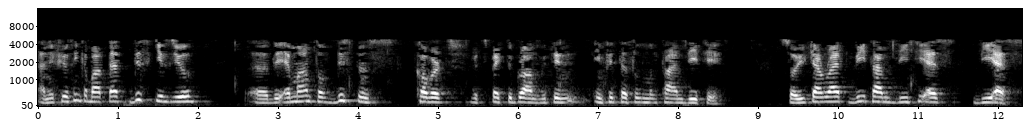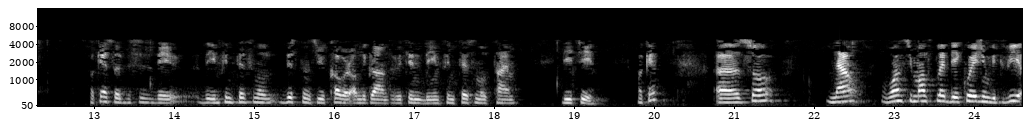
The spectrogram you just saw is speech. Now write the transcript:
And if you think about that, this gives you uh, the amount of distance covered with respect to ground within infinitesimal time dt. So you can write v times dt as ds. Okay, so this is the, the infinitesimal distance you cover on the ground within the infinitesimal time dt. Okay, uh, so now once you multiply the equation with v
